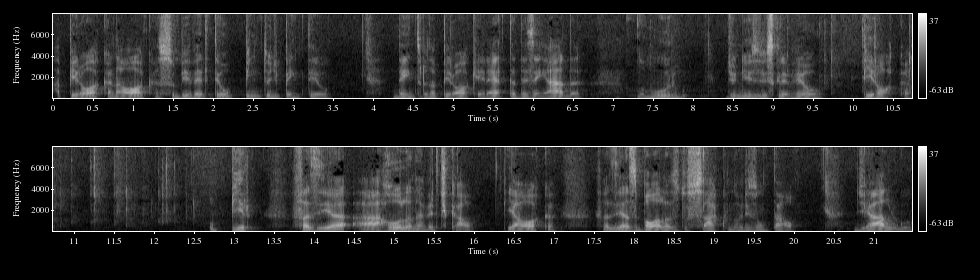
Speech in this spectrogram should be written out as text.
A piroca na oca subverteu o pinto de penteu. dentro da piroca ereta desenhada no muro, Dionísio escreveu piroca. O pir fazia a rola na vertical e a oca fazia as bolas do saco na horizontal. Diálogo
